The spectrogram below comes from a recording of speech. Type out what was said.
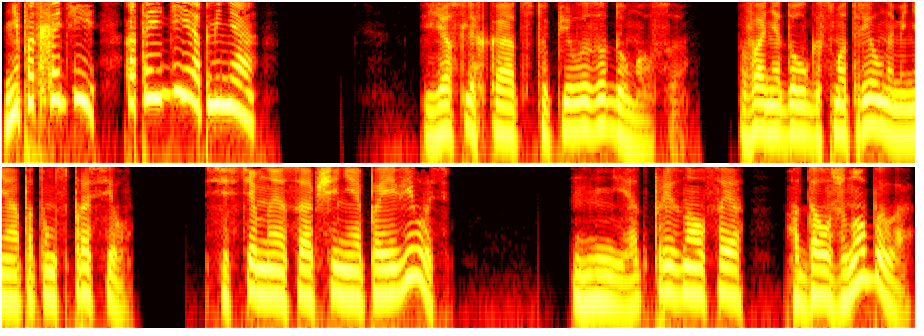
«Не подходи! Отойди от меня!» Я слегка отступил и задумался. Ваня долго смотрел на меня, а потом спросил. «Системное сообщение появилось?» «Нет», — признался я. «А должно было?»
